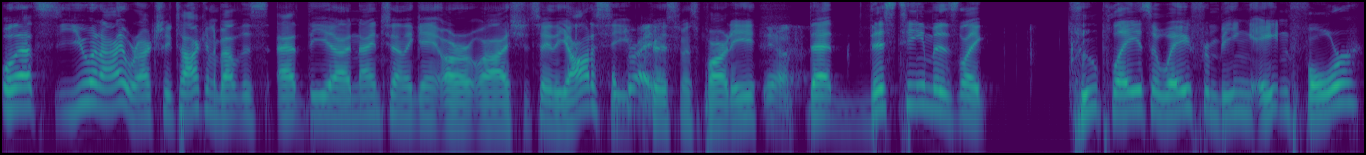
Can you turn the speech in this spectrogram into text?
Well, that's you and I were actually talking about this at the uh, 9 10 game, or well, I should say the Odyssey right. Christmas party. Yeah. That this team is like two plays away from being eight and four.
